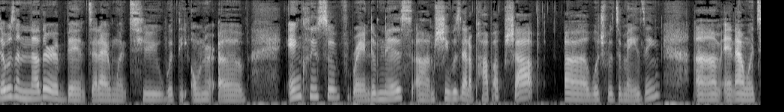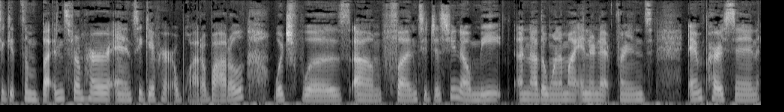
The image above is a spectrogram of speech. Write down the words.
there was another event that I went to with the owner of Inclusive Randomness. Um, she was at a pop up shop uh, which was amazing. Um, and I went to get some buttons from her and to give her a water bottle, which was um, fun to just, you know, meet another one of my internet friends in person,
